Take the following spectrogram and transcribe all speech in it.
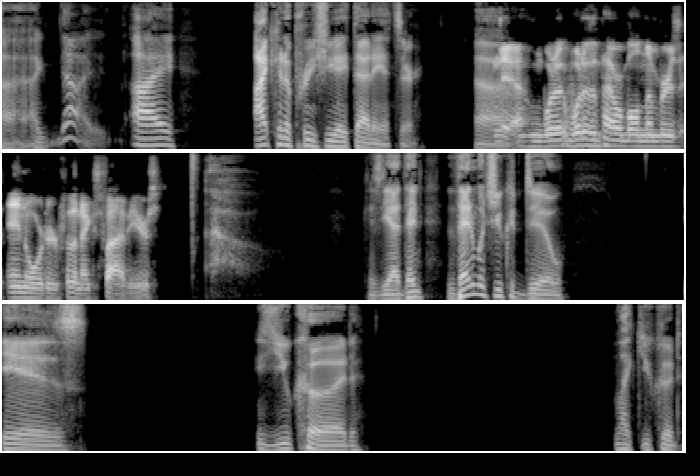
Uh, I I I I can appreciate that answer. Um, yeah. What, what are the Powerball numbers in order for the next five years? Because yeah, then then what you could do is you could like you could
